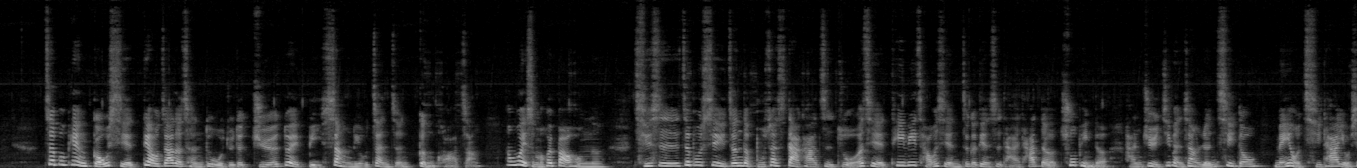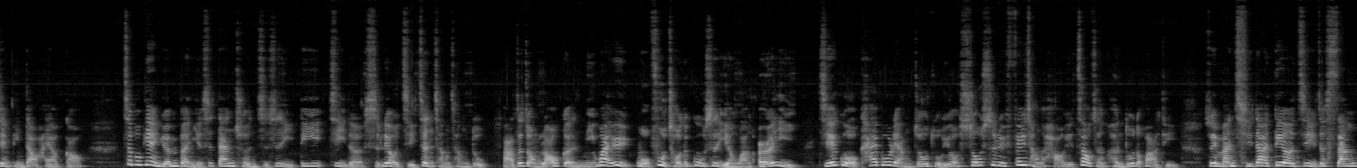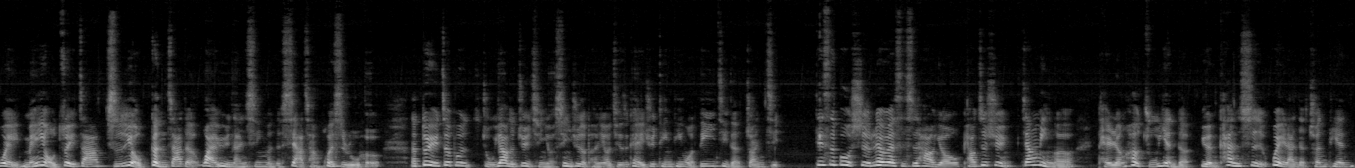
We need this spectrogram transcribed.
这部片狗血掉渣的程度，我觉得绝对比《上流战争》更夸张。那为什么会爆红呢？其实这部戏真的不算是大咖制作，而且 TV 朝鲜这个电视台，它的出品的韩剧基本上人气都没有其他有线频道还要高。这部片原本也是单纯只是以第一季的十六集正常长度，把这种老梗“你外遇，我复仇”的故事演完而已。结果开播两周左右，收视率非常的好，也造成很多的话题。所以蛮期待第二季这三位没有最渣，只有更渣的外遇男星们的下场会是如何？那对于这部主要的剧情有兴趣的朋友，其实可以去听听我第一季的专辑。第四部是六月十四号由朴智勋、江敏儿、裴仁赫主演的《远看是蔚蓝的春天》。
